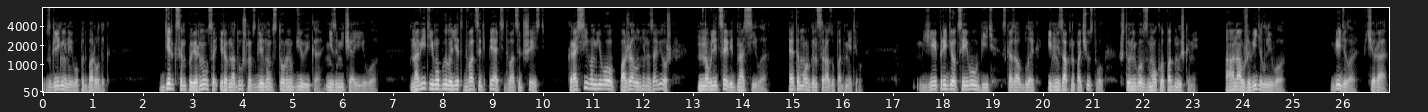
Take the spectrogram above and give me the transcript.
Взгляни на его подбородок». Дирксон повернулся и равнодушно взглянул в сторону Бьюика, не замечая его. На вид ему было лет двадцать пять-двадцать шесть. Красивым его, пожалуй, не назовешь, но в лице видна сила. Это Морган сразу подметил. «Ей придется его убить», — сказал Блэк, и внезапно почувствовал, что у него взмокло под мышками. А она уже видела его? Видела, вчера.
